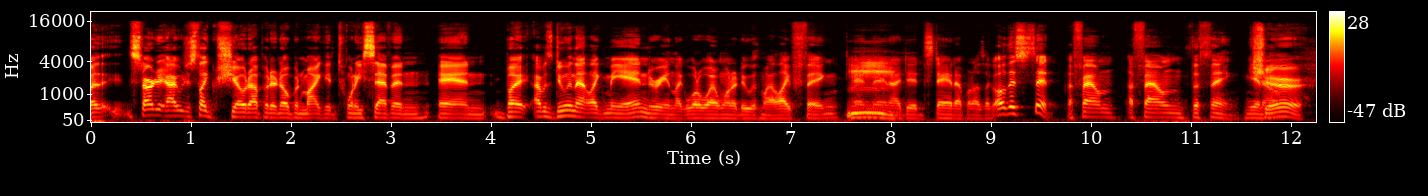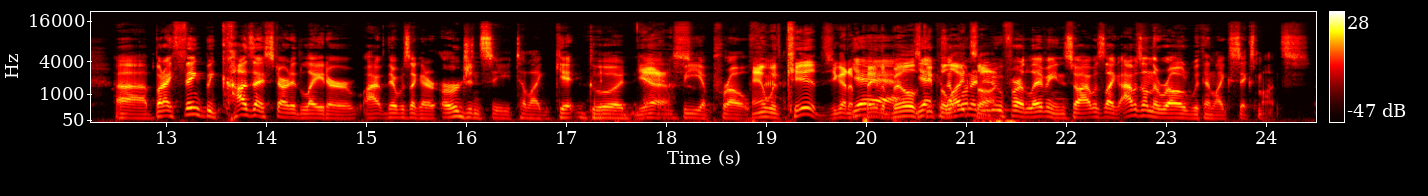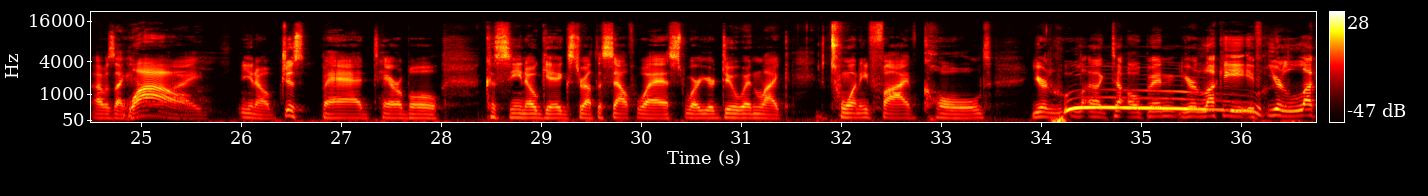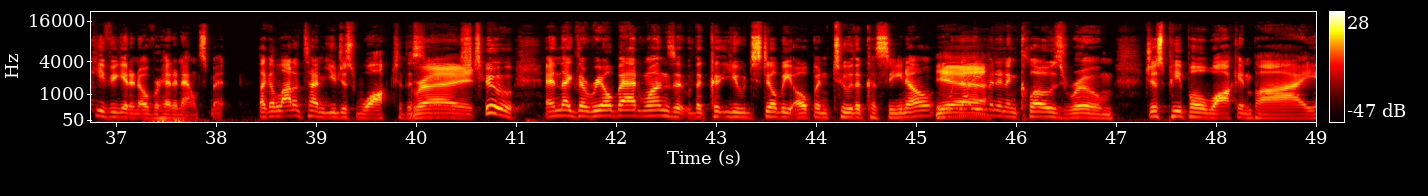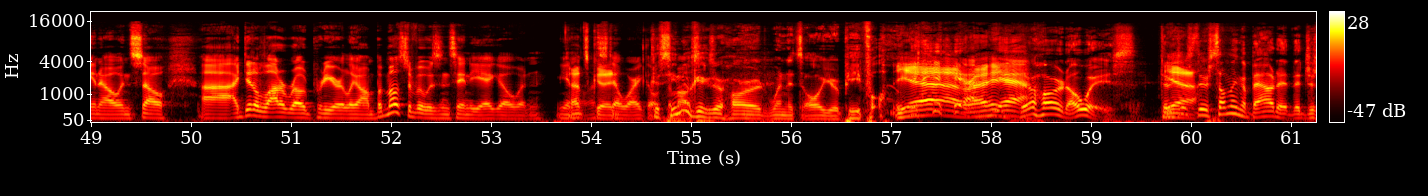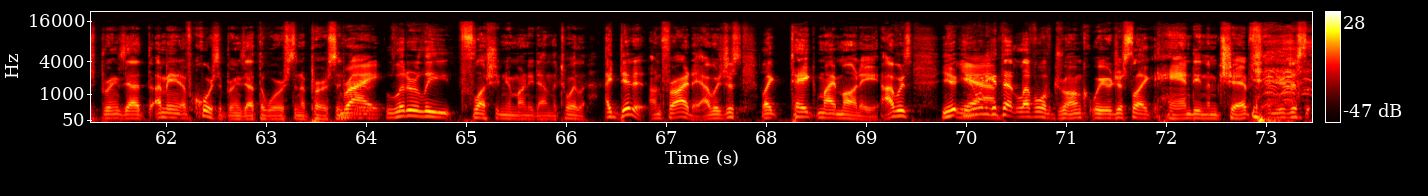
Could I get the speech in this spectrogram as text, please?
But started. I just like showed up at an open mic at 27, and but I was doing that like meandering, like what do I want to do with my life thing, and then I did stand up, and I was like, oh, this is it. I found I found the thing. You know. Sure. Uh, but I think because I started later, I, there was like an urgency to like get good Yes. and be a pro. And with kids, you got to pay the bills, yeah, keep the I lights wanted to do on. for a living. So I was like, I was on the road within like six months. I was like, Wow. You know, just bad, terrible casino gigs throughout the Southwest where you're doing like 25 cold. You're like to open. You're lucky if you're lucky if you get an overhead announcement. Like a lot of the time, you just walk to the Right. stage too, and like the real bad ones, it- the you'd still be open to the casino. Yeah. not even an enclosed room, just people walking by, you know. And so uh, I did a lot of road pretty early on, but most of it was in San Diego, and you know, That's that's still where I go. the Casino most. gigs are hard when it's all your people. yeah, right. Yeah, They're hard always. They're Yeah. just, there's something about it that just brings out. I mean, of course, it brings out the worst in a person. You're Right. literally flushing your money down the toilet. I did it on Friday. I was just like, take my money. I was, you, you know, when you get that level of drunk where you're just like handing them chips and you're just.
